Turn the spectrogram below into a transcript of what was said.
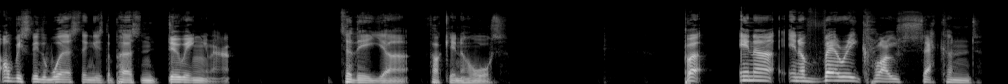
obviously the worst thing is the person doing that to the uh, fucking horse. But in a in a very close second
